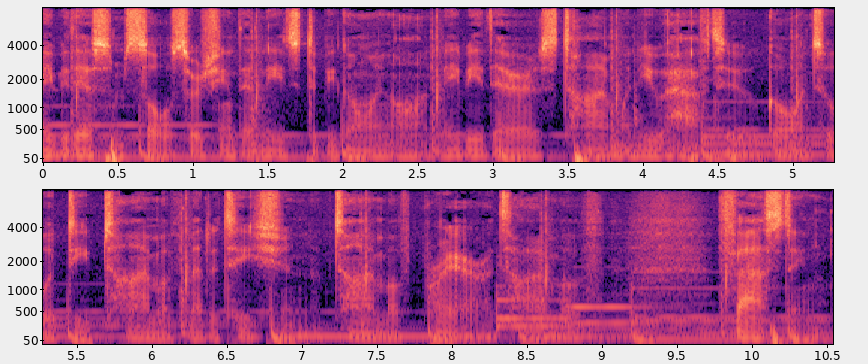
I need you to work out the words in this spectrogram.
Maybe there's some soul searching that needs to be going on. Maybe there's time when you have to go into a deep time of meditation, a time of prayer, a time of fasting.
